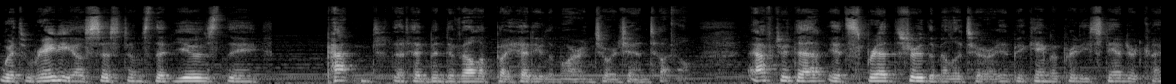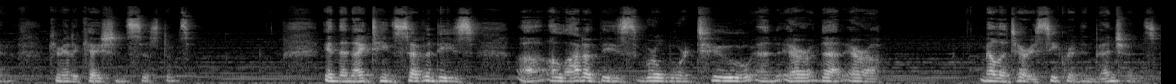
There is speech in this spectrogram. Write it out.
with radio systems that used the patent that had been developed by Hedy Lamarr and George Antheil. After that, it spread through the military. It became a pretty standard kind of communication systems. In the 1970s, uh, a lot of these World War II and era, that era military secret inventions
